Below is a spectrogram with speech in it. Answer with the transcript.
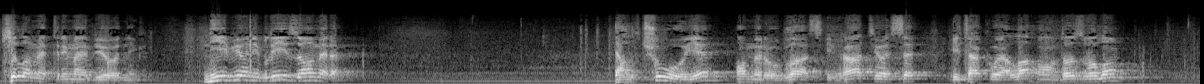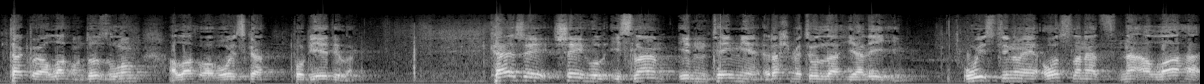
Kilometrima je bio od njega. Nije bio ni blizu Omera. Ali čuo je Omerov glas i vratio je se i tako je Allahovom dozvolom tako je Allahovom dozvolom Allahova vojska pobjedila. Kaže šejhul Islam ibn Tejmije rahmetullahi alaihi Uistinu je oslanac na Allaha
